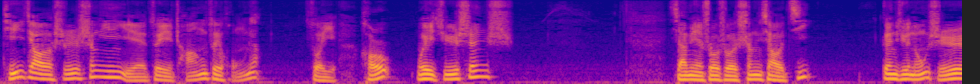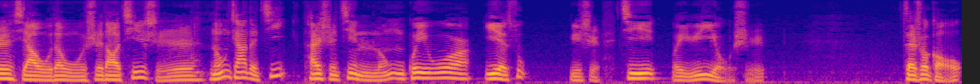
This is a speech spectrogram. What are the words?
啼叫时声音也最长最洪亮，所以猴位居申时。下面说说生肖鸡。根据农时，下午的五时到七时，农家的鸡开始进笼归窝夜宿，于是鸡位于酉时。再说狗，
